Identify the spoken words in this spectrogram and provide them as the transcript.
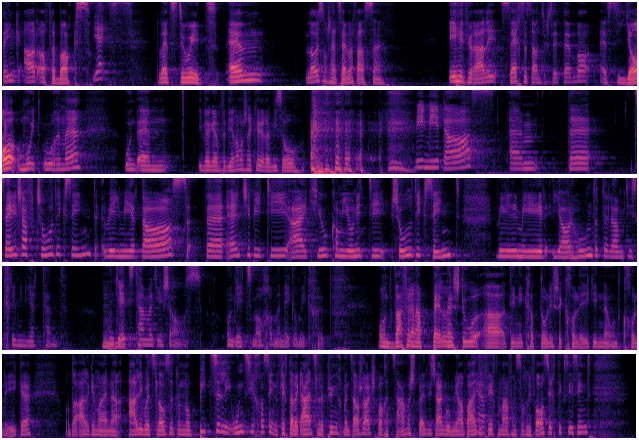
think out of the box. Yes! Let's do it. Ähm, lass uns noch schnell zusammenfassen. Ehe für alle, 26. September, ein Ja die Urne. Und ähm, ich würde gerne von dir noch mal schnell hören, wieso. Weil wir das ähm, der Gesellschaft schuldig sind, weil wir das der LGBTIQ-Community schuldig sind, weil wir jahrhundertelang diskriminiert haben. Und jetzt haben wir die Chance. Und jetzt machen wir Nägel mit Köpfen. Und was für einen Appell hast du an deine katholischen Kolleginnen und Kollegen oder allgemein an alle, die jetzt hören und noch ein bisschen unsicher sind? Vielleicht auch wegen einzelnen Punkten, wir haben es auch schon angesprochen, Zusammenspende ist ein, wo wir auch beide Ja. vielleicht am Anfang so ein bisschen vorsichtig sind.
